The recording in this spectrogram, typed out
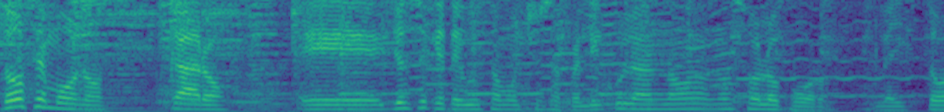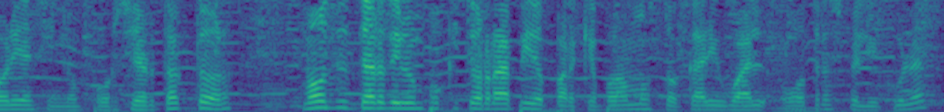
12 monos, Caro. Eh, yo sé que te gusta mucho esa película, no, no solo por la historia, sino por cierto actor. Vamos a tratar de ir un poquito rápido para que podamos tocar igual otras películas.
